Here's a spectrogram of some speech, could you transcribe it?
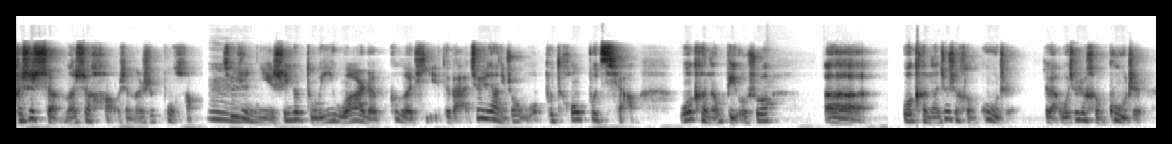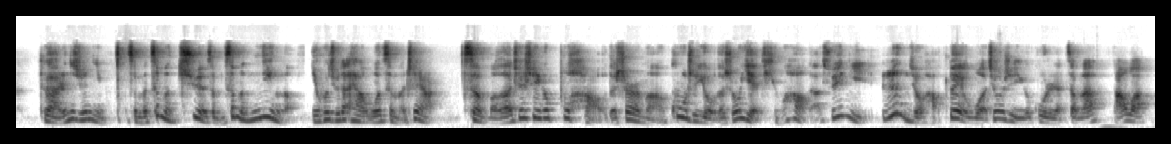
可是什么是好，什么是不好？嗯，就是你是一个独一无二的个体，对吧？就是像你说，我不偷不抢，我可能比如说，呃，我可能就是很固执，对吧？我就是很固执，对吧？人家觉得你怎么这么倔，怎么这么拧呢？你会觉得，哎呀，我怎么这样？怎么了？这是一个不好的事儿吗？固执有的时候也挺好的，所以你认就好。对，我就是一个固执人，怎么了？打我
